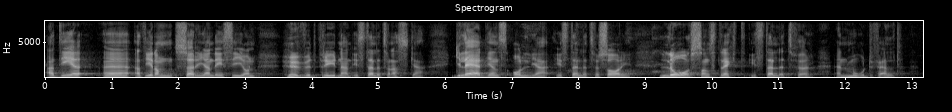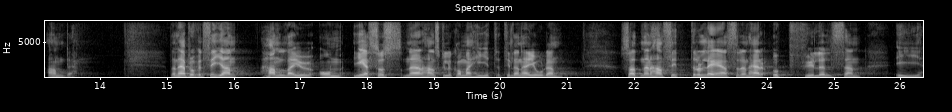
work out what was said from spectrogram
att ge, eh, att ge de sörjande i Sion huvudprydnad istället för aska, glädjens olja istället för sorg, lovsångsdräkt istället för en modfälld ande. Den här profetian handlar ju om Jesus när han skulle komma hit till den här jorden. Så att när han sitter och läser den här uppfyllelsen i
